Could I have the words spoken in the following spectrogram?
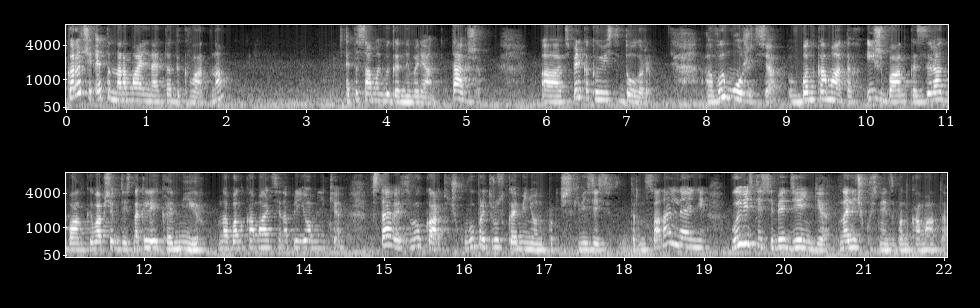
Короче, это нормально, это адекватно. Это самый выгодный вариант. Также теперь как вывести доллары? А, вы можете в банкоматах Ишбанка, Зиратбанка и вообще, где есть наклейка МИР на банкомате, на приемнике, вставить свою карточку, выбрать русское меню, ну, практически везде интернациональные они, вывести себе деньги, наличку снять с банкомата.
